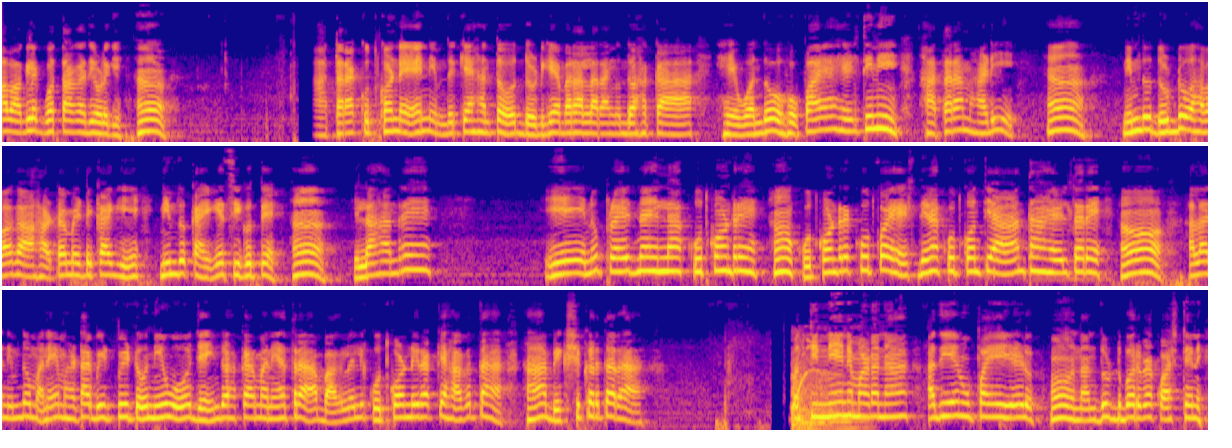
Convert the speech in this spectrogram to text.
ಅವಾಗ್ಲೇ ಗೊತ್ತಾಗದೆ ಇವಳಿಗೆ. ಹಾ ಆ ತರ ಕುತ್ಕೊಂಡೆ, ನಿಮ್ದಕ್ಕೆ ಅಂತ ದುಡ್ಡಿಗೆ ಬರಲ್ಲ ರಂಗದ ಹಕ್ಕ ಹೇ, ಒಂದು ಉಪಾಯ ಹೇಳ್ತೀನಿ. ಆ ತರ ಮಾಡಿ. ಹಾ ನಿಮ್ದು ದುಡ್ಡು ಅವಾಗ ಆಟೋಮೆಟಿಕ್ ಆಗಿ ನಿಮ್ದು ಕೈಗೆ ಸಿಗುತ್ತೆ. ಹಾಂ ಇಲ್ಲ ಅಂದ್ರೆ ಏನು ಪ್ರಯತ್ನ ಇಲ್ಲ. ಕೂತ್ಕೊಂಡ್ರೆ, ಹಾ, ಕೂತ್ಕೊಂಡ್ರೆ ಕೂತ್ಕೋ, ಎಷ್ಟು ದಿನ ಕೂತ್ಕೊಂತೀಯ ಅಂತ ಹೇಳ್ತಾರೆ. ಹಾ, ಅಲ್ಲ, ನಿಮ್ದು ಮನೆ ಮಠ ಬಿಟ್ಬಿಟ್ಟು ನೀವು ಜೈನ್ ಅಕ್ಕ ಮನೆ ಹತ್ರ ಬಾಗಿಲಲ್ಲಿ ಕೂತ್ಕೊಂಡಿರಕ್ಕೆ ಆಗುತ್ತಾ? ಹಾ ಭಿಕ್ಷೆ ಕರ್ತಾರ ಮತ್ತೆ ಇನ್ನೇನು ಮಾಡೋಣ? ಅದೇನು ಉಪಾಯ ಹೇಳು. ಹ್ಞೂ ನನ್ನ ದುಡ್ಡು ಬರಬೇಕು ಅಷ್ಟೇನೆ.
